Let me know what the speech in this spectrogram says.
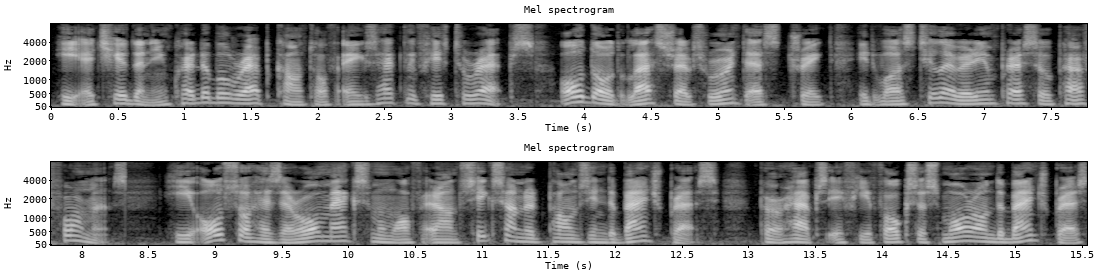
he achieved an incredible rep count of exactly 50 reps. Although the last reps weren't as strict, it was still a very impressive performance. He also has a raw maximum of around 600 pounds in the bench press. Perhaps if he focuses more on the bench press,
